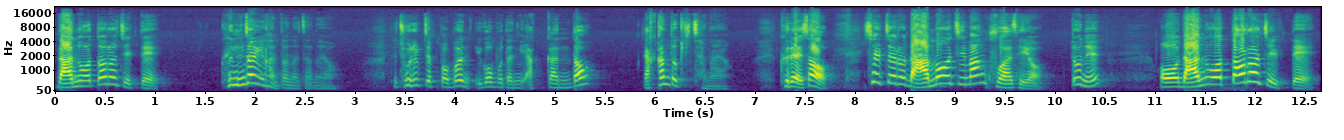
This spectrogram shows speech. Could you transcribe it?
나누어 떨어질 때 굉장히 간단하잖아요. 조립제법은 이거보다는 약간 더 약간 더 귀찮아요. 그래서 실제로 나머지만 구하세요. 또는 어, 나누어 떨어질 때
